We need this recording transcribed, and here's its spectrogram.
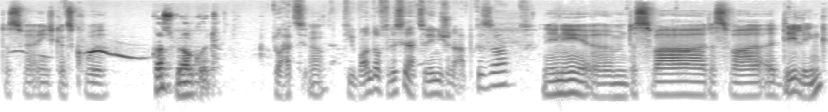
Das wäre eigentlich ganz cool. Das wäre gut. Du hast die Wand auf der Liste, hast du die nicht schon abgesagt? Nee, nee, ähm, das war, das war äh, D-Link.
